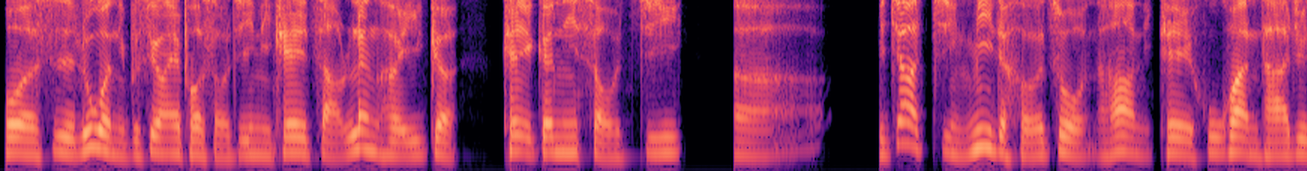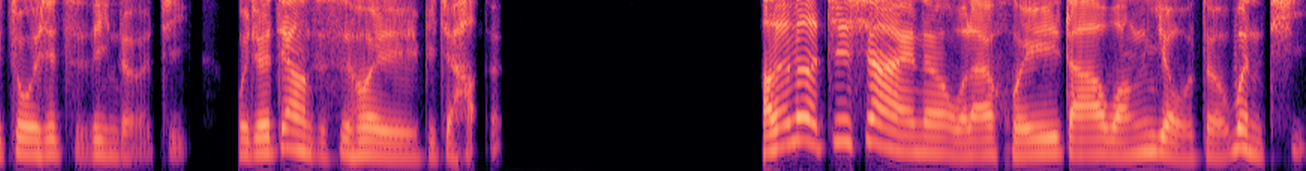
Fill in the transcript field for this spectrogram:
或者是如果你不是用 Apple 手机，你可以找任何一个可以跟你手机呃比较紧密的合作，然后你可以呼唤它去做一些指令的耳机，我觉得这样子是会比较好的。好的，那接下来呢，我来回答网友的问题。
